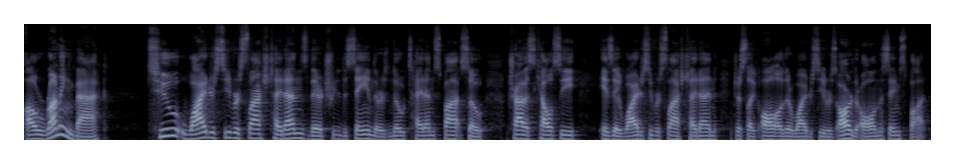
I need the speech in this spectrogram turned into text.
a running back, two wide receiver slash tight ends. They're treated the same. There is no tight end spot. So Travis Kelce is a wide receiver slash tight end, just like all other wide receivers are. They're all in the same spot,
